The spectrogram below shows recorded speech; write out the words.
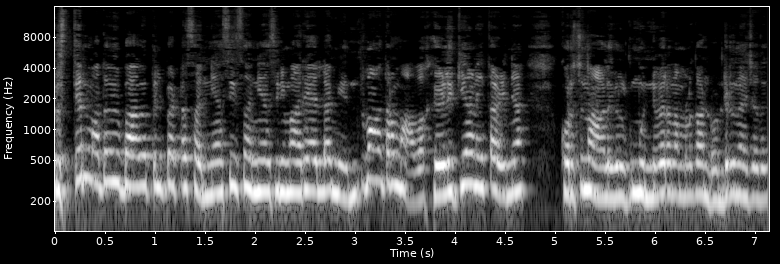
ക്രിസ്ത്യൻ മതവിഭാഗത്തിൽപ്പെട്ട സന്യാസി സന്യാസിനിമാരെ എല്ലാം എന്തുമാത്രം അവഹേളിക്കുകയാണ് ഈ കഴിഞ്ഞ കുറച്ച് നാളുകൾക്ക് മുന്നേ വരെ നമ്മൾ കണ്ടുകൊണ്ടിരുന്ന വെച്ചത്?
